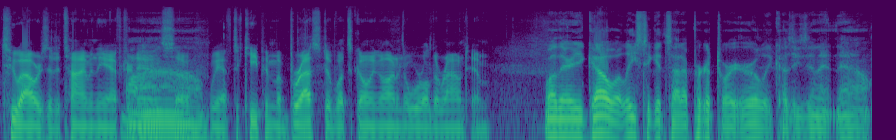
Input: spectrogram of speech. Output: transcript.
two hours at a time in the afternoon. Wow. So we have to keep him abreast of what's going on in the world around him. Well, there you go. At least he gets out of purgatory early because he's in it now.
